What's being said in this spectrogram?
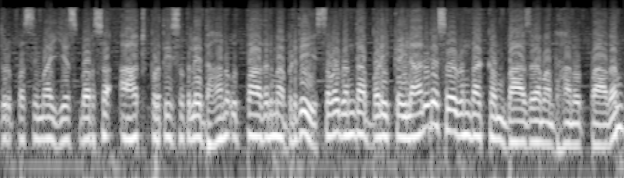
सुदूरपश्चिममा यस वर्ष आठ प्रतिशतले धान उत्पादनमा वृद्धि। सबैभन्दा बढ़ी कैलाली र सबैभन्दा कम बाजरामा धान उत्पादन।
